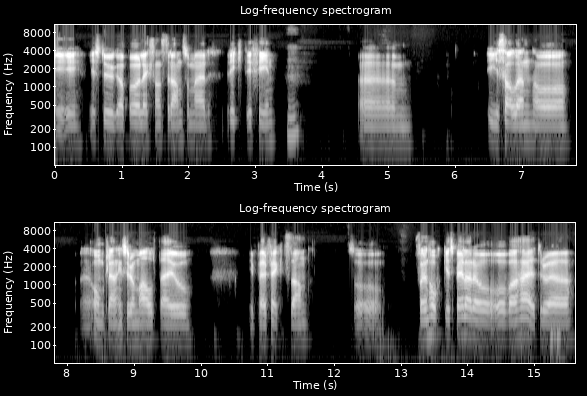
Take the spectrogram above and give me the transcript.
i, i stuga på Leksands strand som är riktigt fin. Mm. Ehm, ishallen och eh, omklädningsrum, allt är ju i perfekt stand. Så för en hockeyspelare att vara här tror jag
